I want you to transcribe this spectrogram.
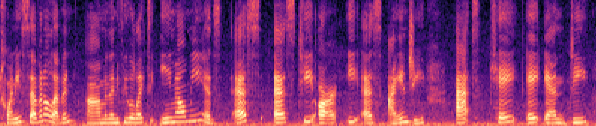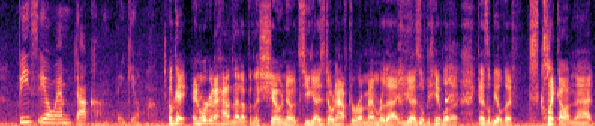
2711. Um, and then if you would like to email me, it's S S T R E S I N G at K A N D B C O M dot com. Thank you. Okay, and we're gonna have that up in the show notes. You guys don't have to remember that. You guys will be able to. Guys will be able to just click on that.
